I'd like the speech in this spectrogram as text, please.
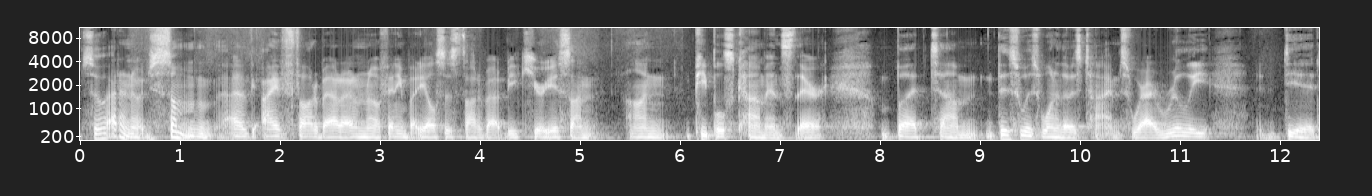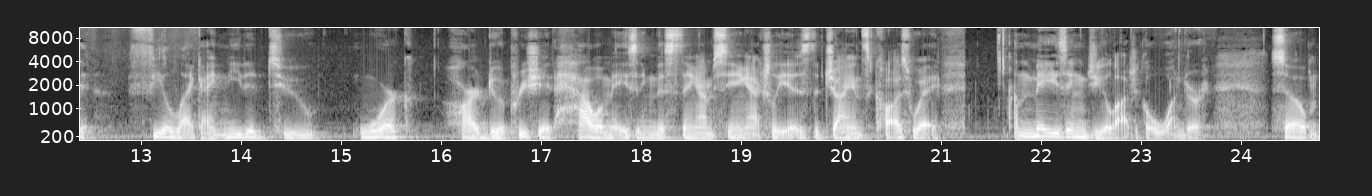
So I don't know, just something I've, I've thought about. I don't know if anybody else has thought about. Be curious on on people's comments there, but um, this was one of those times where I really did feel like I needed to work hard to appreciate how amazing this thing I'm seeing actually is the Giant's Causeway. Amazing geological wonder. So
